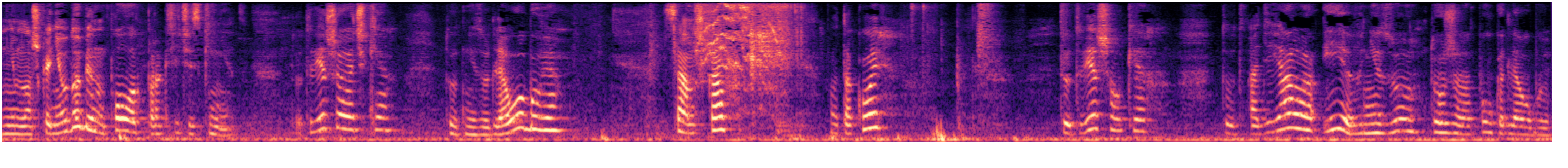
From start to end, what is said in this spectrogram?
немножко неудобен, полок практически нет. Тут вешалочки, тут внизу для обуви. Сам шкаф вот такой. Тут вешалки, тут одеяло и внизу тоже полка для обуви.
